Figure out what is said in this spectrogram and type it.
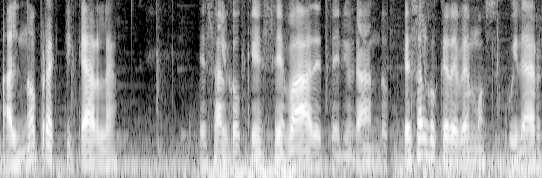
al no practicarla es algo que se va deteriorando, es algo que debemos cuidar.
